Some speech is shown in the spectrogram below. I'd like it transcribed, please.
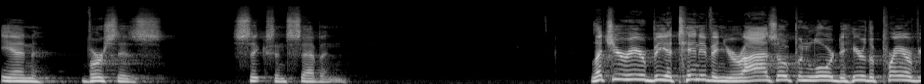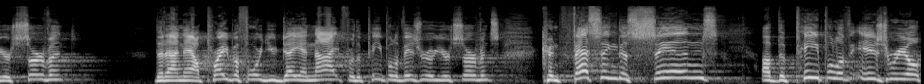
in verses 6 and 7. Let your ear be attentive and your eyes open, Lord, to hear the prayer of your servant that I now pray before you day and night for the people of Israel, your servants, confessing the sins of the people of Israel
